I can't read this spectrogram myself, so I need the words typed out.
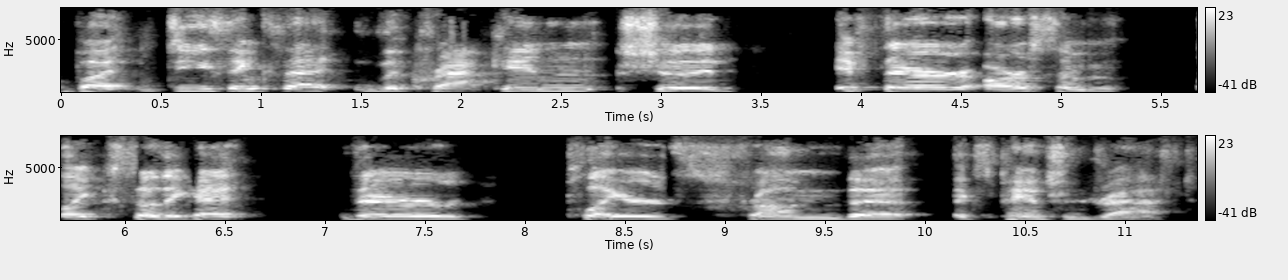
But do you think that the Kraken should, if there are some, like, so they get their players from the expansion draft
